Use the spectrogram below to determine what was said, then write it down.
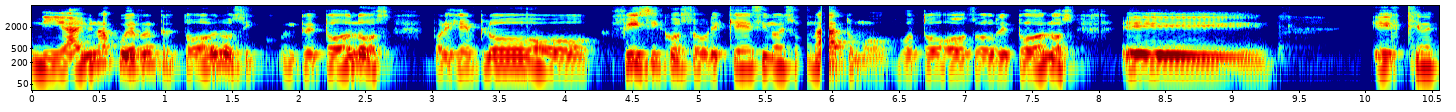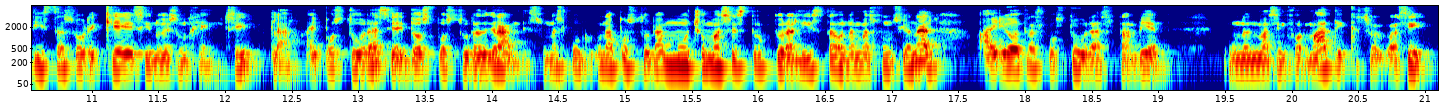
Ni hay un acuerdo entre todos los, entre todos los por ejemplo, físicos sobre qué y no es un átomo, o, sobre todos los... Eh, eh, genetista sobre qué y no es un gen, ¿sí? Claro, hay posturas y hay dos posturas grandes, una, una postura mucho más estructuralista, una más funcional. Hay otras posturas también, unas más informáticas o algo así.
